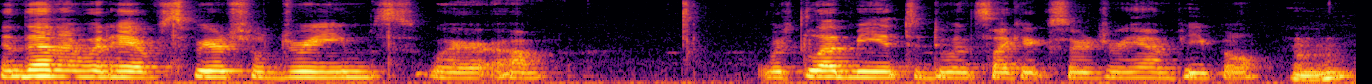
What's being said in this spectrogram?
and then I would have spiritual dreams where. Um, which led me into doing psychic surgery on people. mhm.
